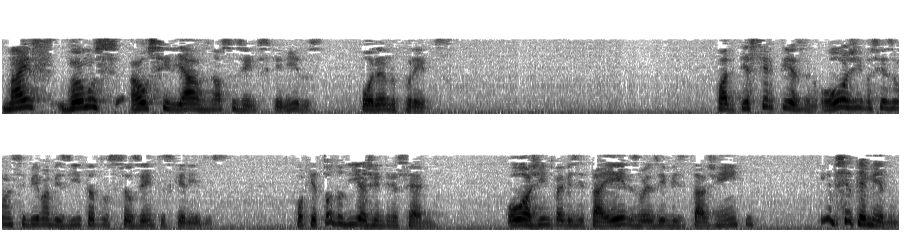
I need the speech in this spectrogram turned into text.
Mas vamos auxiliar os nossos entes queridos orando por eles. Pode ter certeza, hoje vocês vão receber uma visita dos seus entes queridos. Porque todo dia a gente recebe. Ou a gente vai visitar eles, ou eles vêm visitar a gente. E não precisa ter medo.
